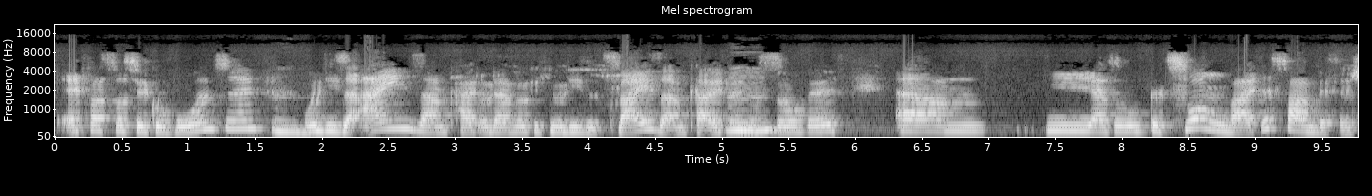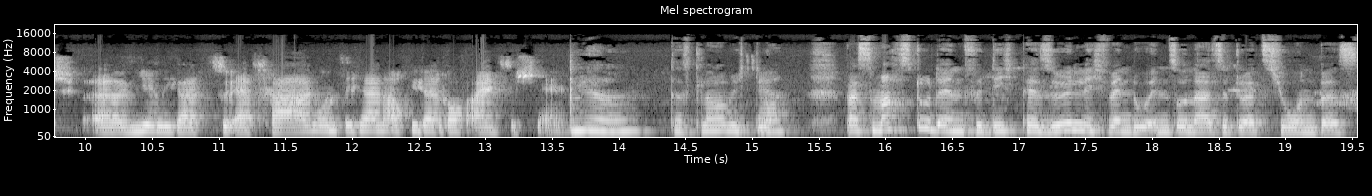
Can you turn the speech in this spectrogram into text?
etwas, was wir gewohnt sind. Mhm. Und diese Einsamkeit oder wirklich nur diese Zweisamkeit, wenn mhm. du es so willst, ähm, die ja so gezwungen war, das war ein bisschen äh, schwieriger zu ertragen und sich dann auch wieder darauf einzustellen. Ja, das glaube ich dir. Ja. Was machst du denn für dich persönlich, wenn du in so einer Situation bist?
